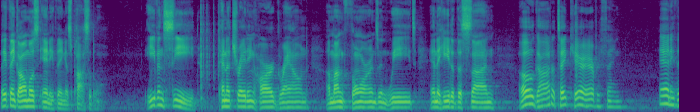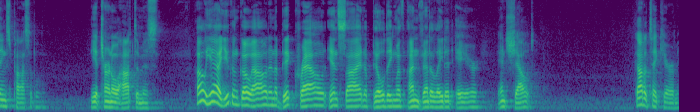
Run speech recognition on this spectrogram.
They think almost anything is possible. Even seed penetrating hard ground among thorns and weeds in the heat of the sun. Oh, God will take care of everything. Anything's possible. The eternal optimist. Oh, yeah, you can go out in a big crowd inside a building with unventilated air and shout. God will take care of me.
